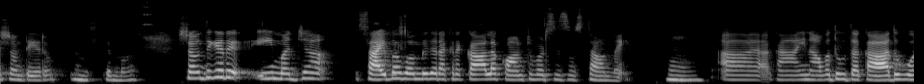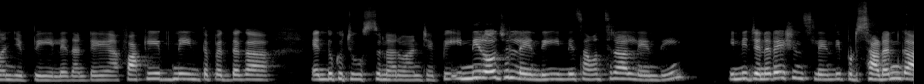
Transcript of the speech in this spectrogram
శ్రవంతి గారు. నమస్తే అమ్మా. శ్రవంతి గారు ఈ మధ్య సాయిబాబా మీద రకరకాల కాంట్రవర్సీస్ వస్తూ ఉన్నాయి. ఆయన అవధూత కాదు అని చెప్పి లేదంటే ఆ ఫకీర్ని ఇంత పెద్దగా ఎందుకు చూస్తున్నారు అని చెప్పి ఇన్ని రోజులు లేనిది ఇన్ని సంవత్సరాలు లేనిది ఇన్ని జనరేషన్స్ లేనిది ఇప్పుడు సడన్గా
